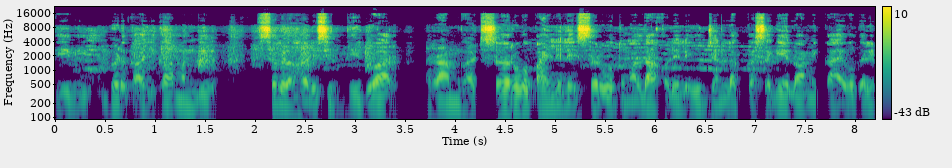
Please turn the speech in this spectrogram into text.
देवी गडकालिका मंदिर सगळं हरिसिद्धीद्वार रामघाट सर्व पाहिलेले सर्व तुम्हाला दाखवलेले उज्जैनला कसं गेलो आम्ही काय वगैरे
